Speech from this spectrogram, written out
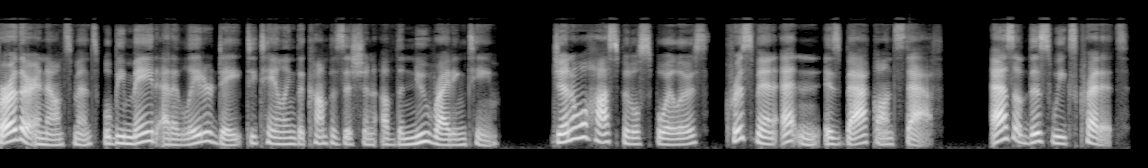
Further announcements will be made at a later date detailing the composition of the new writing team. General Hospital spoilers Chris Van Etten is back on staff. As of this week's credits,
